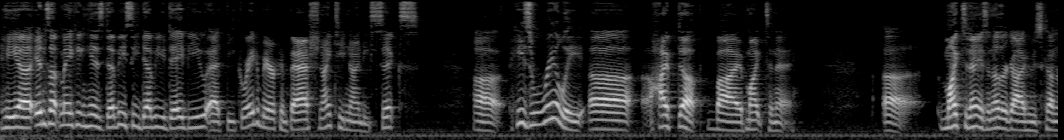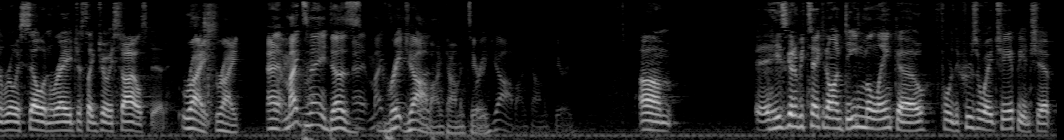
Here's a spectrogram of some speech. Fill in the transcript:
he uh, ends up making his WCW debut at the Great American Bash 1996. Uh, he's really uh, hyped up by Mike Tenay. Uh, Mike Tenay is another guy who's kind of really selling Ray, just like Joey Styles did. Right, right. And Mike Tenay does great job on commentary. great job on commentary. Um, he's going to be taking on Dean Malenko for the Cruiserweight Championship.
